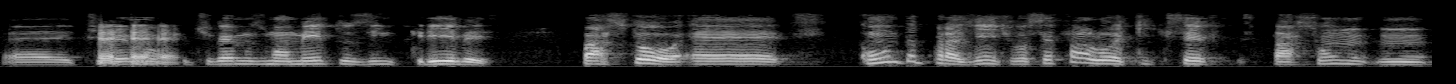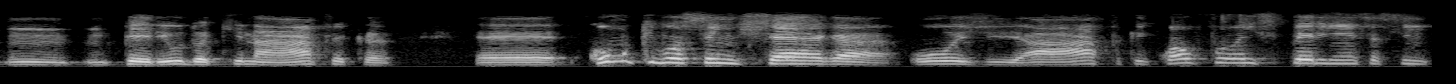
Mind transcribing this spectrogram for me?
É, tivemos, tivemos, momentos incríveis. Pastor, é, conta pra gente, você falou aqui que você passou um, um, um período aqui na África. É, como que você enxerga hoje a África e qual foi a experiência assim?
